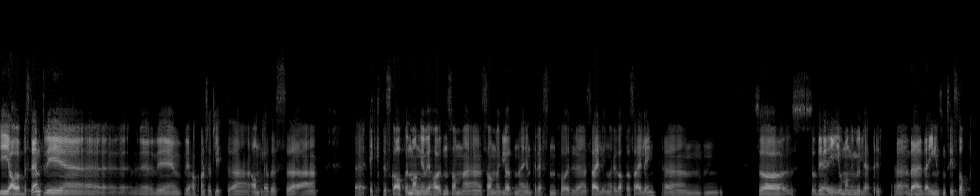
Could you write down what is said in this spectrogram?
Ja, bestemt. Vi, eh, vi, vi, har kanskje et litt uh, annerledes uh, ekteskap enn mange. Vi har jo den samme, samme glødende interessen for seiling og regattaseiling. Så, så, det gir jo mange muligheter. Det er, det, er, ingen som sier stopp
